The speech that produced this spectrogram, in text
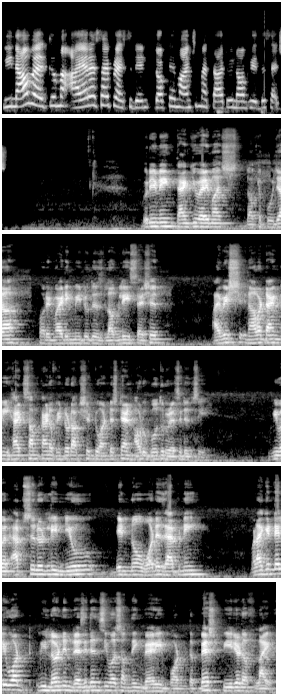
We now welcome IRSI President, Dr. Himanshu Mehta, to inaugurate the session. Good evening. Thank you very much, Dr. Pooja, for inviting me to this lovely session. I wish in our time we had some kind of introduction to understand how to go through residency. We were absolutely new, didn't know what is happening. But I can tell you what we learned in residency was something very important, the best period of life.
